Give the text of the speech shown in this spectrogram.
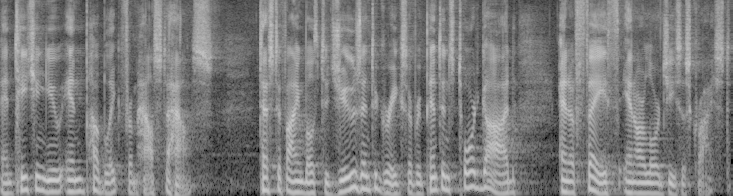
and teaching you in public from house to house, testifying both to Jews and to Greeks of repentance toward God and of faith in our Lord Jesus Christ.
